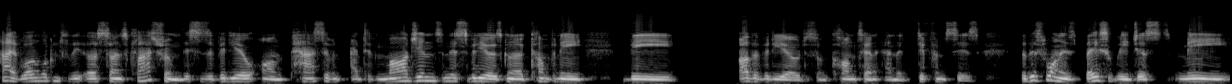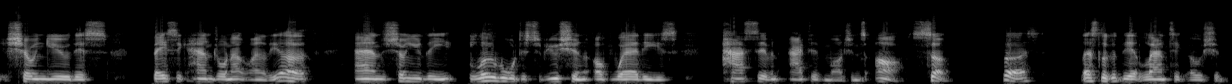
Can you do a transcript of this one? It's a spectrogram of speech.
Hi everyone, welcome to the Earth Science Classroom. This is a video on passive and active margins, and this video is going to accompany the other video just on content and the differences. So this one is basically just me showing you this basic hand-drawn outline of the Earth and showing you the global distribution of where these passive and active margins are. So first, let's look at the Atlantic Ocean.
